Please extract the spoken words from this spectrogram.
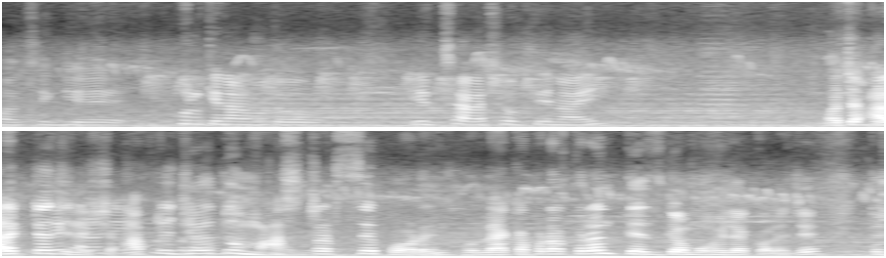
হচ্ছে গিয়ে ফুল কেনার মতো ইচ্ছা শক্তি নাই। আচ্ছা আরেকটা জিনিস আপনি যেহেতু। মাস্টার্সে পড়েন লেখাপড়া করেন তেজগাঁও মহিলা কলেজে তো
